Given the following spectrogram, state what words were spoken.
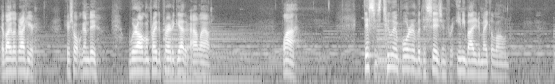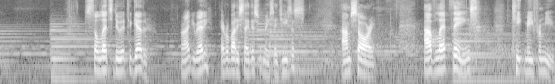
Everybody, look right here. Here's what we're going to do. We're all going to pray the prayer together out loud. Why? This is too important of a decision for anybody to make alone. So let's do it together. All right, you ready? Everybody say this with me. Say, Jesus, I'm sorry. I've let things keep me from you.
